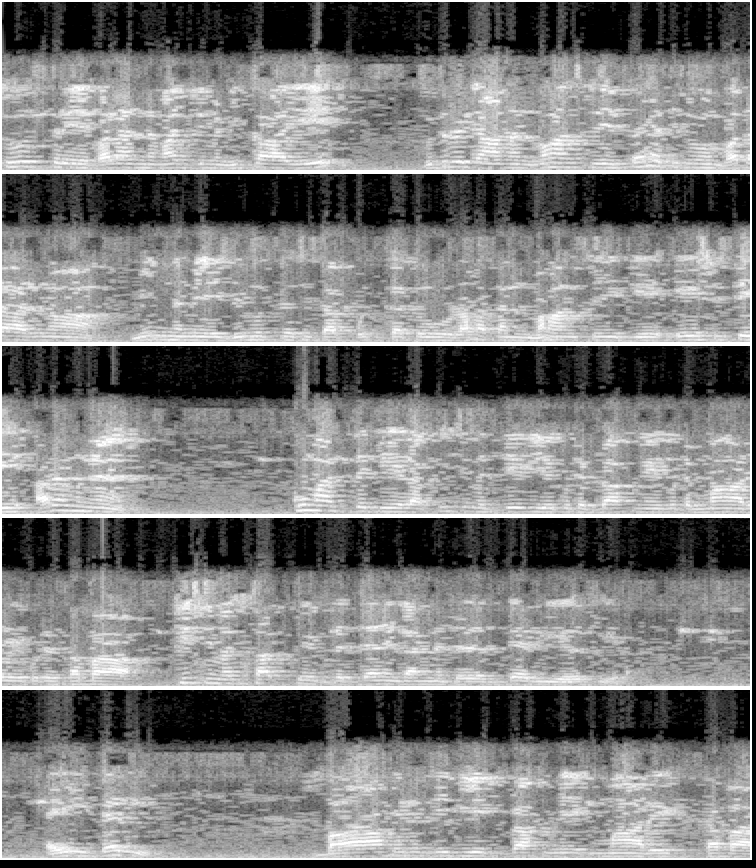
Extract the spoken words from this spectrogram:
සූත්‍රයේ බලන්න මජ්ක්‍ධිම නිකායේ බුදුරජාණන් වහන්සේ පැහැදිලිවම වදාරනවා මෙන්න මේ විමුක්ත සිතක් උත්කත වූ රහතන් වහන්සේගේ ඒ සිතේ අරමුණ කුමක්ද කියලා කිසිම දෙවියෙකුට බ්‍රහ්මයෙකුට මාරයෙකුට සබා කිසිම සත්‍යයකට දැනගන්නට බැරිය කියලා. ඇයි බැරි? බාහිර දෙවියෙක් බ්‍රහ්මයෙක් මාරයෙක් සබා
